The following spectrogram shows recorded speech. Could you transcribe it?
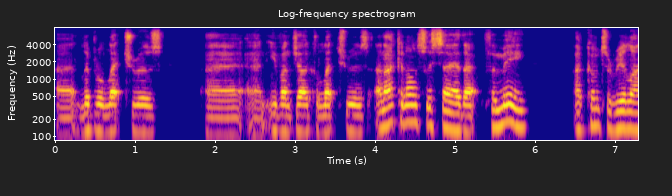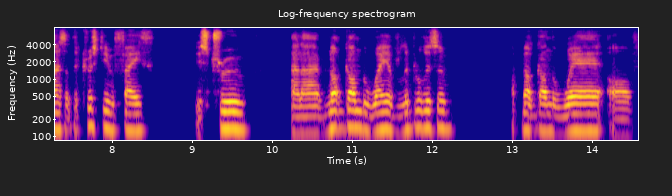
uh, liberal lecturers, uh, and evangelical lecturers. And I can honestly say that for me, I've come to realize that the Christian faith is true, and I've not gone the way of liberalism. I've not gone the way of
